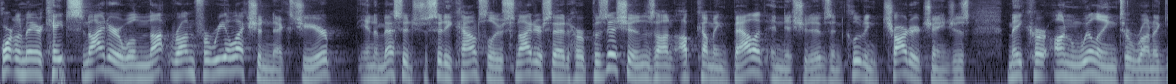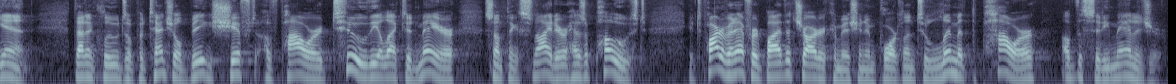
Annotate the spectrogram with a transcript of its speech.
Portland Mayor Kate Snyder will not run for re-election next year. In a message to city councilors, Snyder said her positions on upcoming ballot initiatives, including charter changes, make her unwilling to run again. That includes a potential big shift of power to the elected mayor, something Snyder has opposed. It's part of an effort by the Charter Commission in Portland to limit the power of the city manager.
